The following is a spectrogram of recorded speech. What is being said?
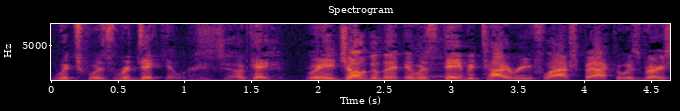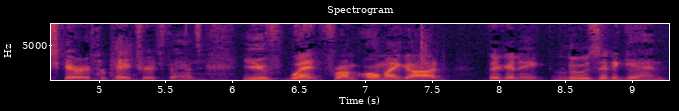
which was ridiculous. okay, it. where he juggled it. It was Yeah. David Tyree flashback. It was very scary for Patriots fans. You went from oh my God, they're going to lose it again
